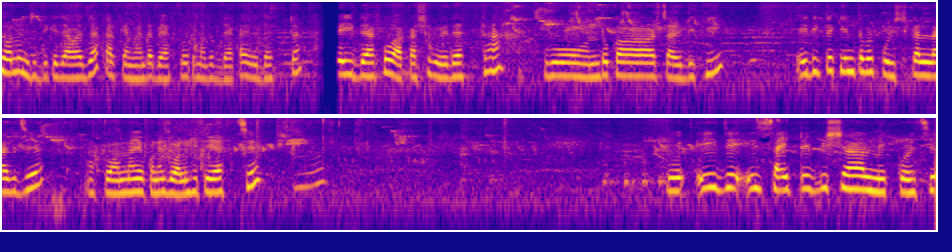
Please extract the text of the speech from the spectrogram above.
চলো নিচের দিকে যাওয়া যাক, আর ক্যামেরাটা ব্যাক করে তোমাদের দেখায় ওয়েদারটা এই দেখো আকাশের ওয়েদারটা পুরো অন্ধকার চারিদিকে। এই দিকটা কিন্তু আবার পরিষ্কার লাগছে, আর তো অন্যায় ওখানে জল হেঁটে যাচ্ছে। তো এই যে এই সাইডটায় বিশাল মেঘ করেছে।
